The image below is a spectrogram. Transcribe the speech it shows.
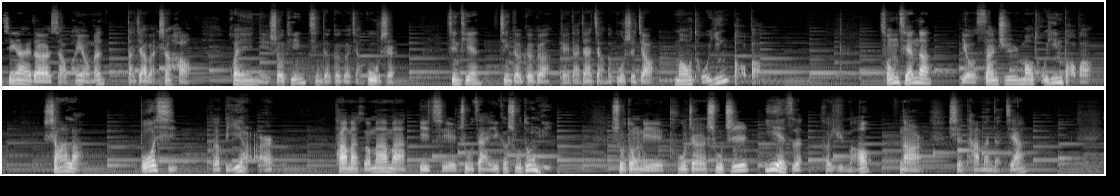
亲爱的小朋友们，大家晚上好！欢迎你收听金德哥哥讲故事。今天金德哥哥给大家讲的故事叫《猫头鹰宝宝》。从前呢，有三只猫头鹰宝宝：莎拉、波西和比尔。他们和妈妈一起住在一个树洞里，树洞里铺着树枝、叶子和羽毛。那儿是他们的家。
